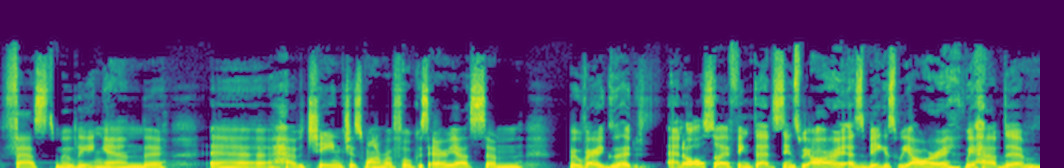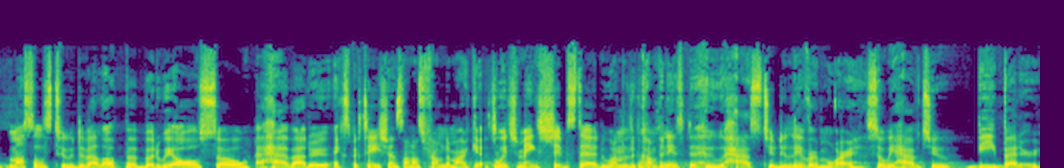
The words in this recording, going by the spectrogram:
fast moving and uh, uh, have change as one of our focus areas. And we're very good. And also, I think that since we are as big as we are, we have the muscles to develop, but we also have other expectations on us from the market, which makes Schibsted one of the companies who has to deliver more. So we have to be better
